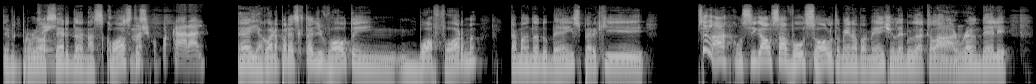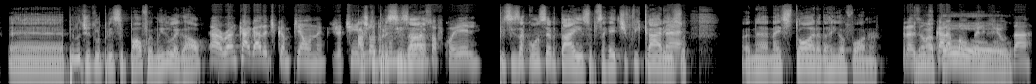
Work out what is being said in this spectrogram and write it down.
Teve um problema Sim. sério da- nas costas. machucou pra caralho. É, e agora parece que tá de volta em, em boa forma, tá mandando bem. Espero que, sei lá, consiga alçar voo solo também novamente. Eu lembro daquela Uhum. run dele é, pelo título principal, foi muito legal. Ah, run cagada de campeão, né? Já tinha ido Acho que todo precisa- mundo embora, só ficou ele. Precisa consertar isso, precisa retificar É. isso na, na história da Ring of Honor. Trazer Ele uns caras bons pra ele matou- fieldar.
